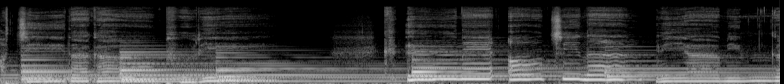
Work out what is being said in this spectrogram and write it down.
어찌다가 풀이 그 은혜 어찌 날 위함인가?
